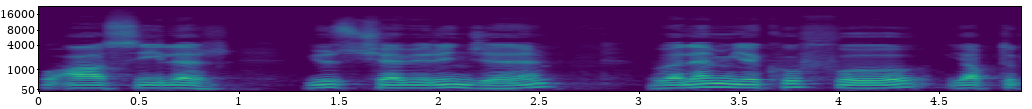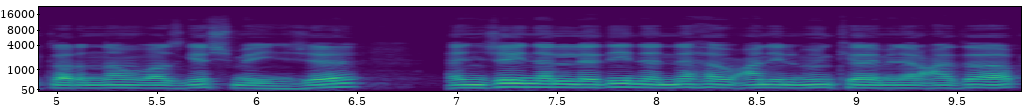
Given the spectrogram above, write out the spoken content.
Bu asiler yüz çevirince velem yekuffu yaptıklarından vazgeçmeyince Enceynellezine nehev anil münkeri minel azab.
